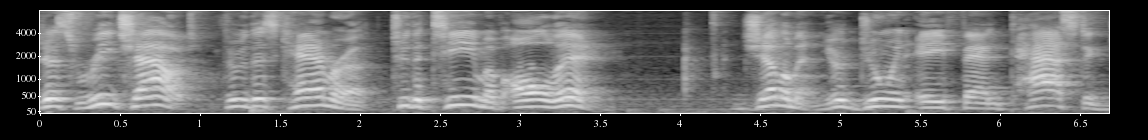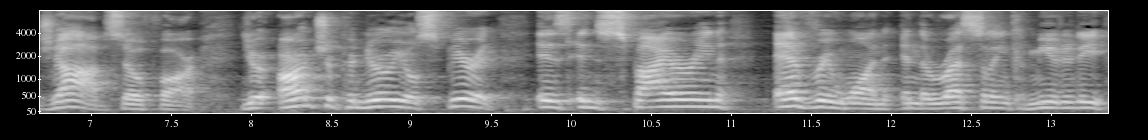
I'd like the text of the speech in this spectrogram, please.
just reach out through this camera to the team of All In. Gentlemen, you're doing a fantastic job so far. Your entrepreneurial spirit is inspiring everyone in the wrestling community.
